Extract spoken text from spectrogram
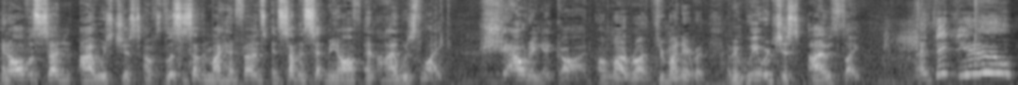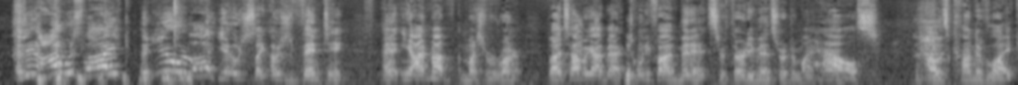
and all of a sudden i was just i was listening to something in my headphones and something set me off and i was like shouting at god on my run through my neighborhood. I mean we were just i was like and then you? And then i was like and you were like yeah it was just like i was just venting and you know i'm not much of a runner by the time i got back 25 minutes or 30 minutes to my house I was kind of like,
